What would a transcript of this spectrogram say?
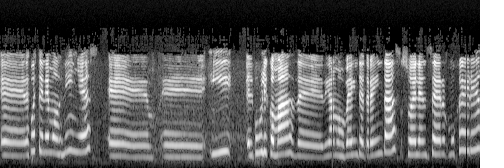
Eh, después tenemos niñas eh, eh, y el público más de, digamos, 20, 30 suelen ser mujeres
